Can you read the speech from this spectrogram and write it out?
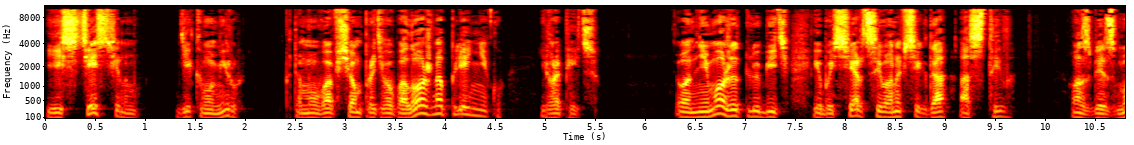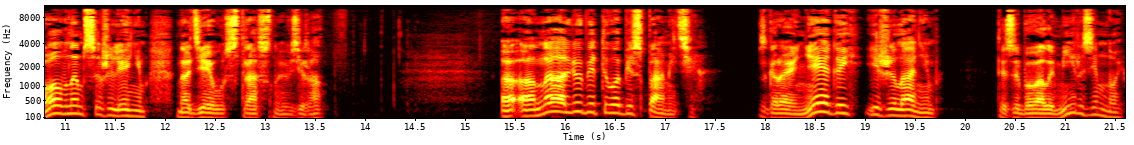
естественному, дикому миру, потому во всем противоположно пленнику, европейцу. Он не может любить, ибо сердце его навсегда остыло он с безмолвным сожалением на деву страстную взирал. А она любит его без памяти, сгорая негой и желанием. Ты забывала мир земной.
